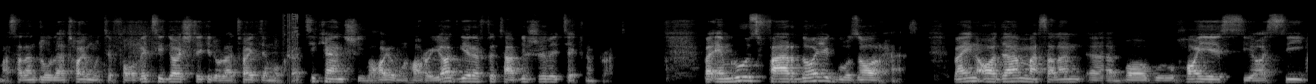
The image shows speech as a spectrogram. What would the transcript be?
مثلا دولت های متفاوتی داشته که دولت های دموکراتیکن شیوه های اونها رو یاد گرفته تبدیل شده به تکنوکرات. و امروز فردای گذار هست. و این آدم مثلا با گروه های سیاسی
